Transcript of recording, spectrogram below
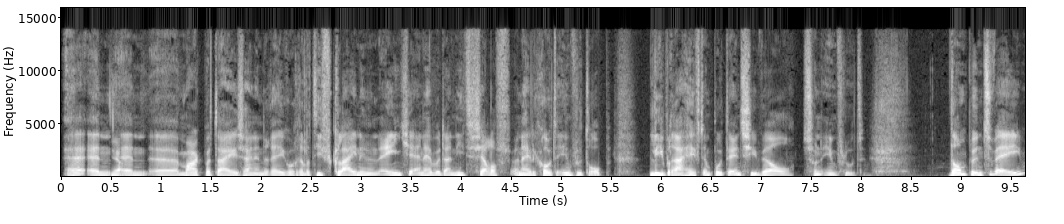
Hè? En, Ja. en eh, marktpartijen zijn in de regel relatief klein in hun eentje en hebben daar niet zelf een hele grote invloed op. Libra heeft in potentie wel zo'n invloed. Dan punt 2.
